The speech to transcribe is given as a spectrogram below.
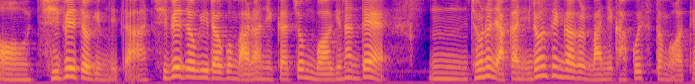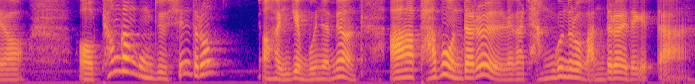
어, 지배적입니다. 지배적이라고 말하니까 좀 뭐하긴 한데, 음, 저는 약간 이런 생각을 많이 갖고 있었던 것 같아요. 어, 평강공주 신드롬? 아, 이게 뭐냐면, 아, 바보 온다를 내가 장군으로 만들어야 되겠다.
